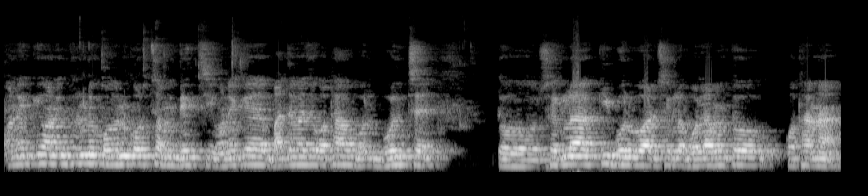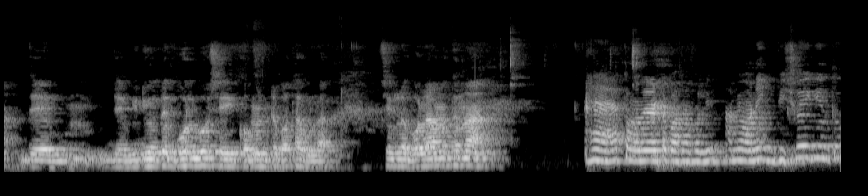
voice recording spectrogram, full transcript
অনেকে অনেক ধরনের কমেন্ট করছে আমি দেখছি। অনেকে বাজে বাজে কথা বল- বলছে। তো সেগুলা কি বলব আর সেগুলো বলার মতো কথা না যে যে ভিডিওতে বলব সেই কমেন্টের কথাগুলা। সেগুলো বলার মতো না। হ্যাঁ তোমাদের একটা কথা বলি। আমি অনেক বিষয় কিন্তু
